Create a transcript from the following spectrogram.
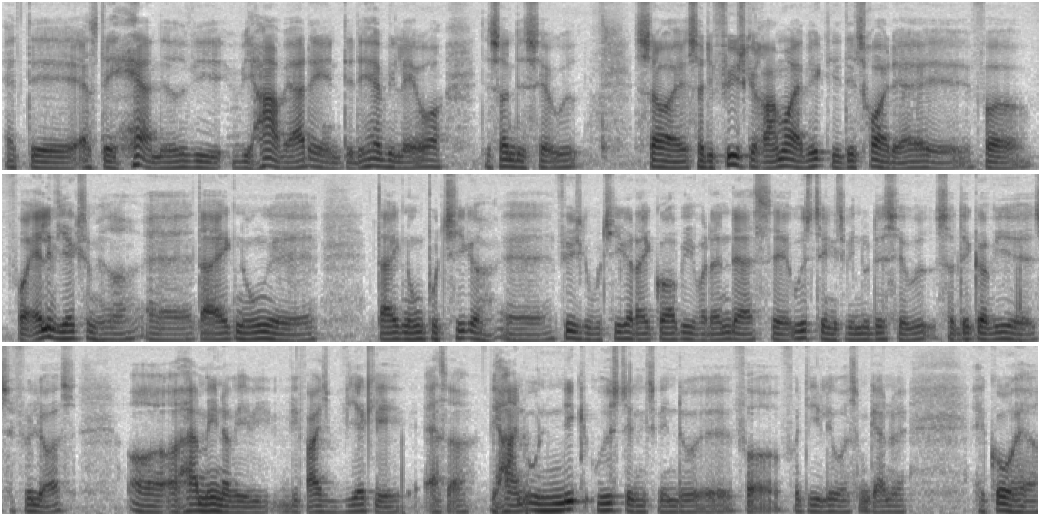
at øh, altså det er hernede, vi, vi har hverdagen, det er det her, vi laver, det er sådan, det ser ud. Så, øh, så de fysiske rammer er vigtige, det tror jeg, det er øh, for, for alle virksomheder. Øh, der er ikke nogen... Øh, der er ikke nogen butikker, øh, fysiske butikker, der ikke går op i, hvordan deres øh, udstillingsvindue det ser ud, så det gør vi øh, selvfølgelig også. Og, og her mener vi, vi, vi faktisk virkelig, altså vi har en unik udstillingsvindue øh, for, for de elever, som gerne vil øh, gå her,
